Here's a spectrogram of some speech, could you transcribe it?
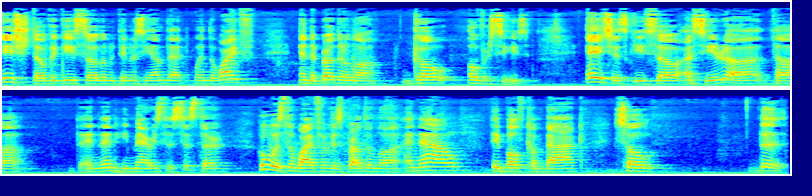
ishto v'giso that when the wife and the brother-in-law go overseas, Eishes giso asira the and then he marries the sister who was the wife of his brother-in-law, and now they both come back. So the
